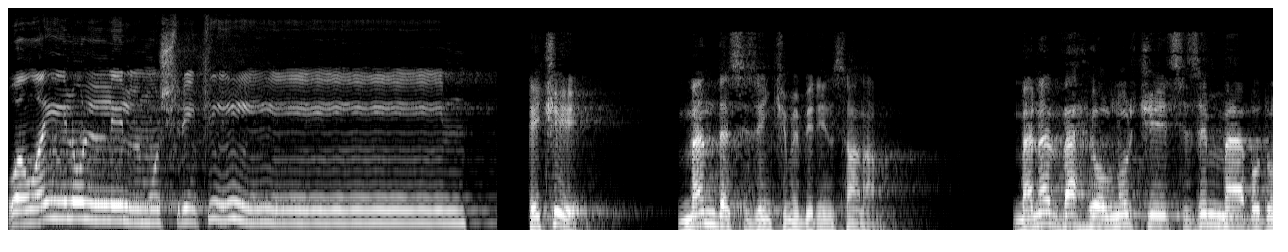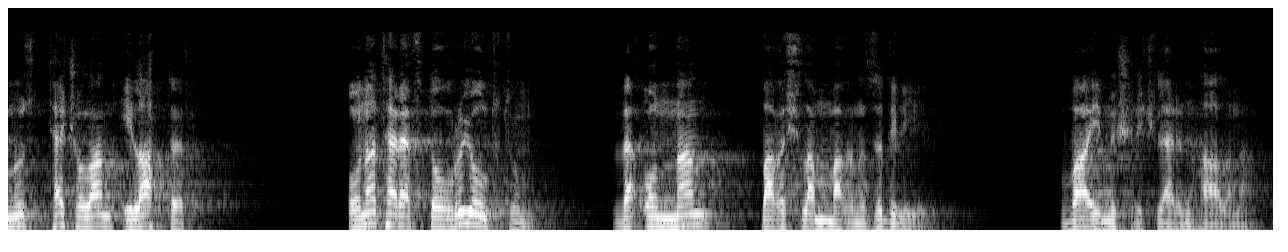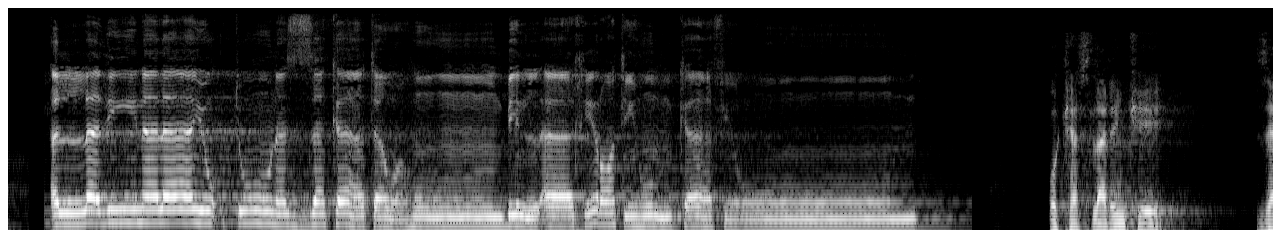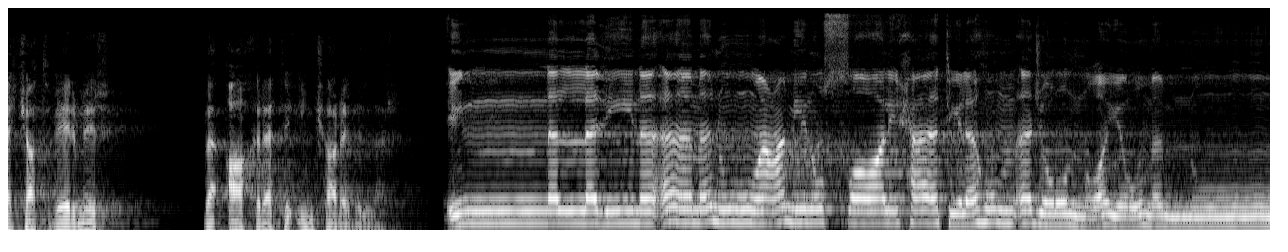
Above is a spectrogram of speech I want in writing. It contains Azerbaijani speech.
وويل للمشركين De ki, mən də sizin kimi bir insanam. Mənə vəhy olunur ki, sizin məbudunuz tək olan ilahdır. Ona tərəf doğru yol tutun və ondan bağışlanmağınızı diləyin. Vay müşriklərin halına! الذين لا يؤتون الزكاة وهم بالآخرة هم كافرون O kəslərin ki, zəkat vermir və axirəti inkar edirlər. إن الذين آمنوا وعملوا الصالحات لهم أجر غير ممنون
